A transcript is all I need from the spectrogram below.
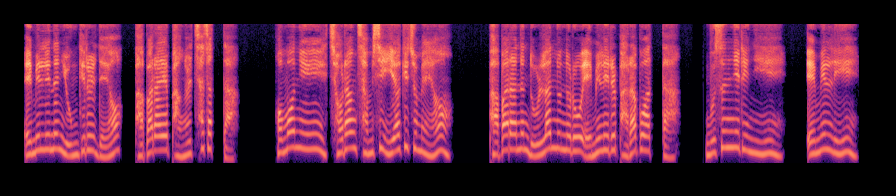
에밀리는 용기를 내어 바바라의 방을 찾았다. 어머니, 저랑 잠시 이야기 좀 해요. 바바라는 놀란 눈으로 에밀리를 바라보았다. 무슨 일이니, 에밀리?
